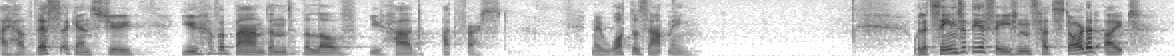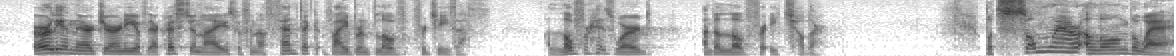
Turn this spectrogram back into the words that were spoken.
I have this against you. You have abandoned the love you had at first. Now, what does that mean? Well, it seems that the Ephesians had started out early in their journey of their Christian lives with an authentic, vibrant love for Jesus, a love for his word, and a love for each other. But somewhere along the way,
